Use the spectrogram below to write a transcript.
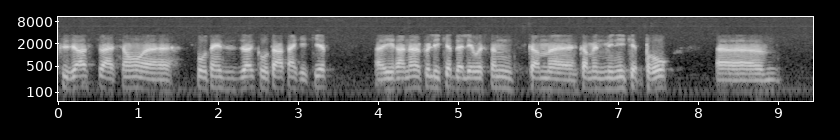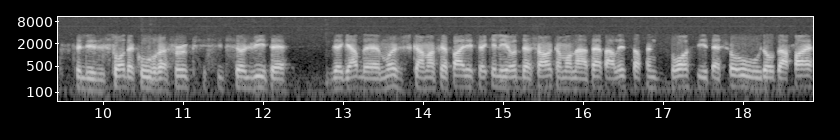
plusieurs situations, côté individuel, côté en tant qu'équipe. il rendait un peu l'équipe de Lewiston comme, comme une mini-équipe pro. les histoires de couvre-feu, puis ça, lui, était disait, regarde, moi, je commencerai pas à aller checker les hautes de char comme on entend parler de certaines histoires, s'il était chaud ou d'autres affaires.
